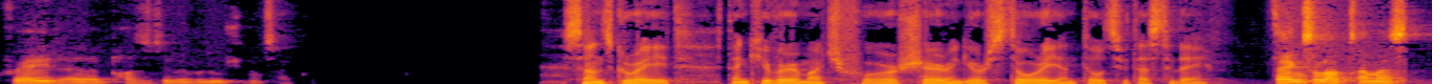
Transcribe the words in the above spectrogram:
create a positive evolution of Sitecore. Sounds great. Thank you very much for sharing your story and thoughts with us today. Thanks a lot, Thomas.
